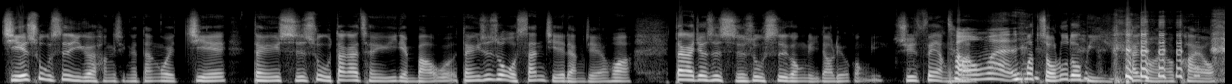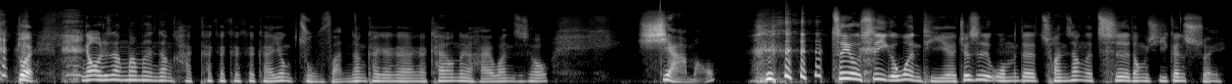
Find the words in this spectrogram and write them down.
节数是一个航行的单位，节等于时速大概乘以一点八五，等于是说我三节两节的话，大概就是时速四公里到六公里，其实非常慢，超慢，那走路都比开船还要快哦。对，然后我就这样慢慢这样开开开开开开，用主帆这样开开开开开到那个海湾之后，下锚。这又是一个问题啊，就是我们的船上的吃的东西跟水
